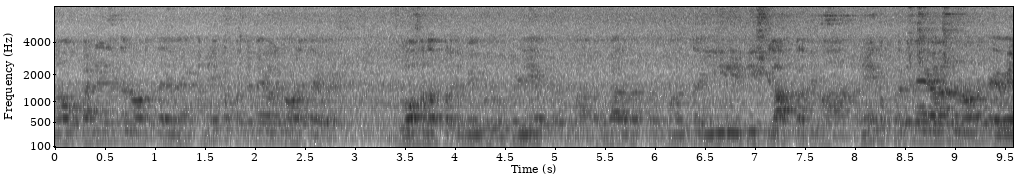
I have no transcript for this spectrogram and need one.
ನಾವು ಕಣ್ಣಿನಿಂದ ನೋಡ್ತೇವೆ ಅನೇಕ ಪ್ರತಿಮೆಗಳನ್ನು ನೋಡ್ತೇವೆ ಲೋಹದ ಪ್ರತಿಮೆಗಳು, ಬೆಳ್ಳಿಯ ಪ್ರತಿಮಾ ಬಂಗಾರದ ಪ್ರತಿಮೆ ಅಂತ ಈ ರೀತಿ ಶಿಲಾ ಪ್ರತಿಮಾ ಅನೇಕ ಪ್ರತಿಮೆಗಳನ್ನು ನೋಡುತ್ತೇವೆ.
